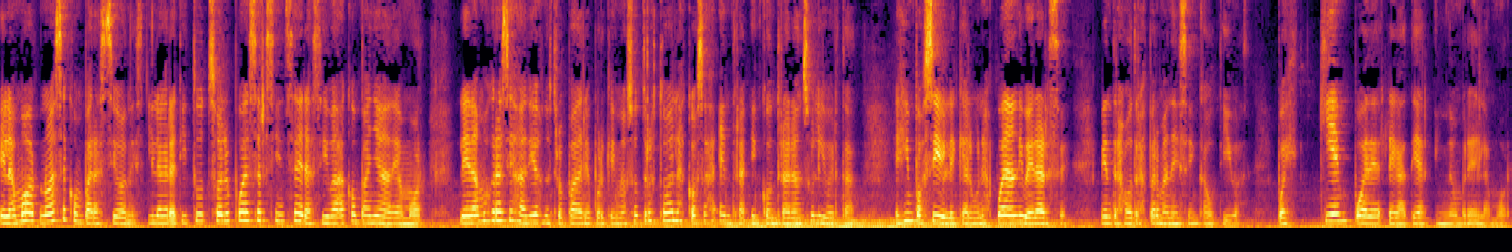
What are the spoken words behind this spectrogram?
El amor no hace comparaciones y la gratitud solo puede ser sincera si va acompañada de amor. Le damos gracias a Dios nuestro Padre porque en nosotros todas las cosas encontrarán su libertad. Es imposible que algunas puedan liberarse mientras otras permanecen cautivas, pues ¿quién puede regatear en nombre del amor?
